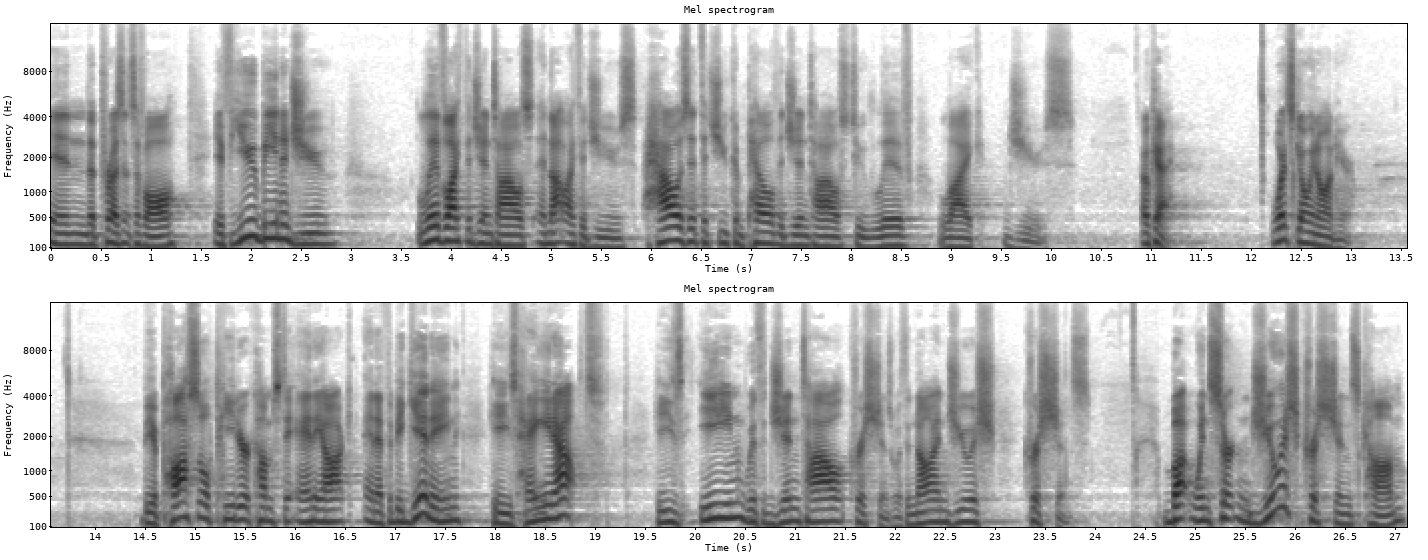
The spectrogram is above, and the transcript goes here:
in the presence of all, If you, being a Jew, live like the Gentiles and not like the Jews, how is it that you compel the Gentiles to live like Jews? Okay. What's going on here? The apostle Peter comes to Antioch, and at the beginning, he's hanging out. He's eating with Gentile Christians, with non Jewish Christians. But when certain Jewish Christians come,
